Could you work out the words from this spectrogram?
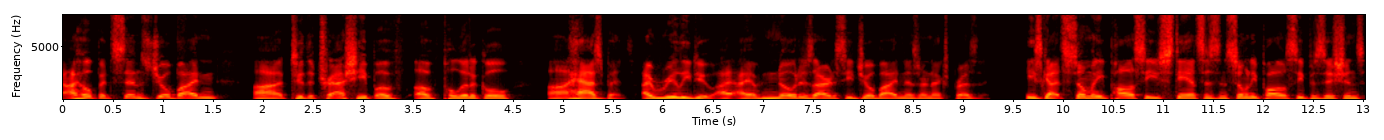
I hope it sends Joe Biden uh, to the trash heap of of political uh, has-beens. I really do. I, I have no desire to see Joe Biden as our next president. He's got so many policy stances and so many policy positions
